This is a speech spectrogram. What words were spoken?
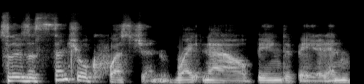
So there's a central question right now being debated, and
